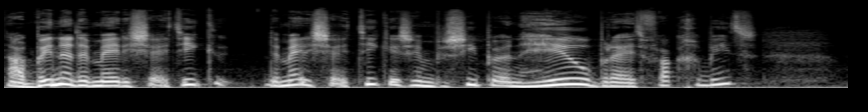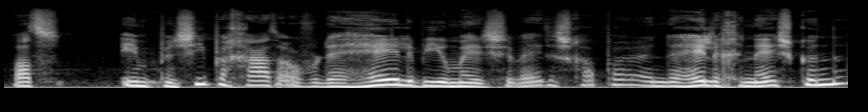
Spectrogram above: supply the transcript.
Nou, binnen de medische ethiek, de medische ethiek is in principe een heel breed vakgebied, wat in principe gaat over de hele biomedische wetenschappen en de hele geneeskunde.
